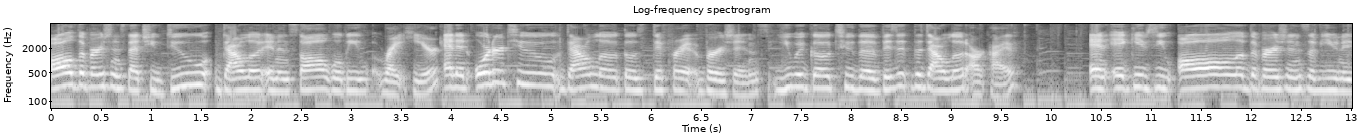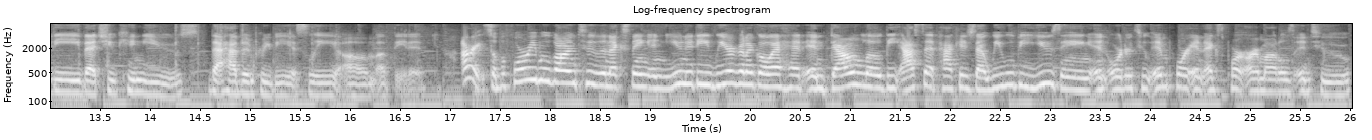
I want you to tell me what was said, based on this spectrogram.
all the versions that you do download and install will be right here. And in order to download those different versions, you would go to the visit the download archive and it gives you all of the versions of Unity that you can use that have been previously um, updated. All right, so before we move on to the next thing in Unity, we are gonna go ahead and download the asset package that we will be using in order to import and export our models into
